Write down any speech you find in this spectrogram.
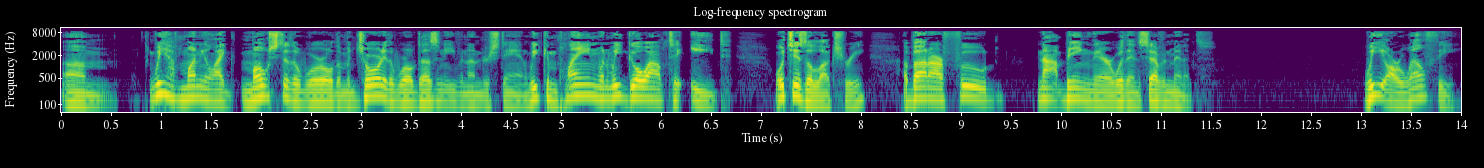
Um, we have money like most of the world, the majority of the world doesn't even understand. We complain when we go out to eat, which is a luxury, about our food not being there within seven minutes. We are wealthy.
